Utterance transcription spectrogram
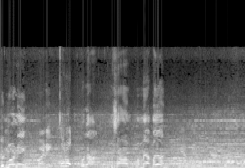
Good morning. Morning. Surot. Wala. Basta mamaya pa yon. Ayan.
